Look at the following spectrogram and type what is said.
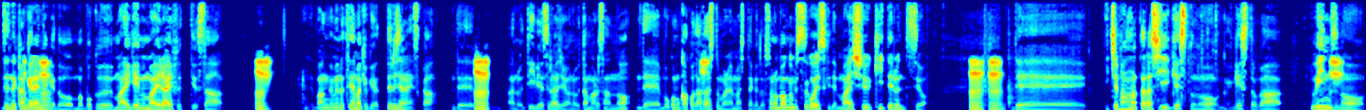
全然関係ないんだけど、まあ僕、マイゲームマイライフっていうさ、うん。番組のテーマ曲やってるじゃないですか。で、うんあの、TBS ラジオの歌丸さんの。で、僕も過去出させてもらいましたけど、その番組すごい好きで毎週聞いてるんですよ。うん、うん。で、一番新しいゲストの、ゲストが、ウィンズの、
